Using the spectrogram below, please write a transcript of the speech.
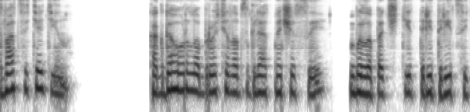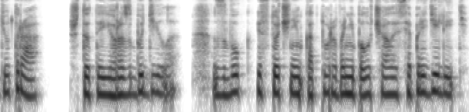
21. Когда Орла бросила взгляд на часы, было почти 3.30 утра. Что-то ее разбудило. Звук, источник которого не получалось определить.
